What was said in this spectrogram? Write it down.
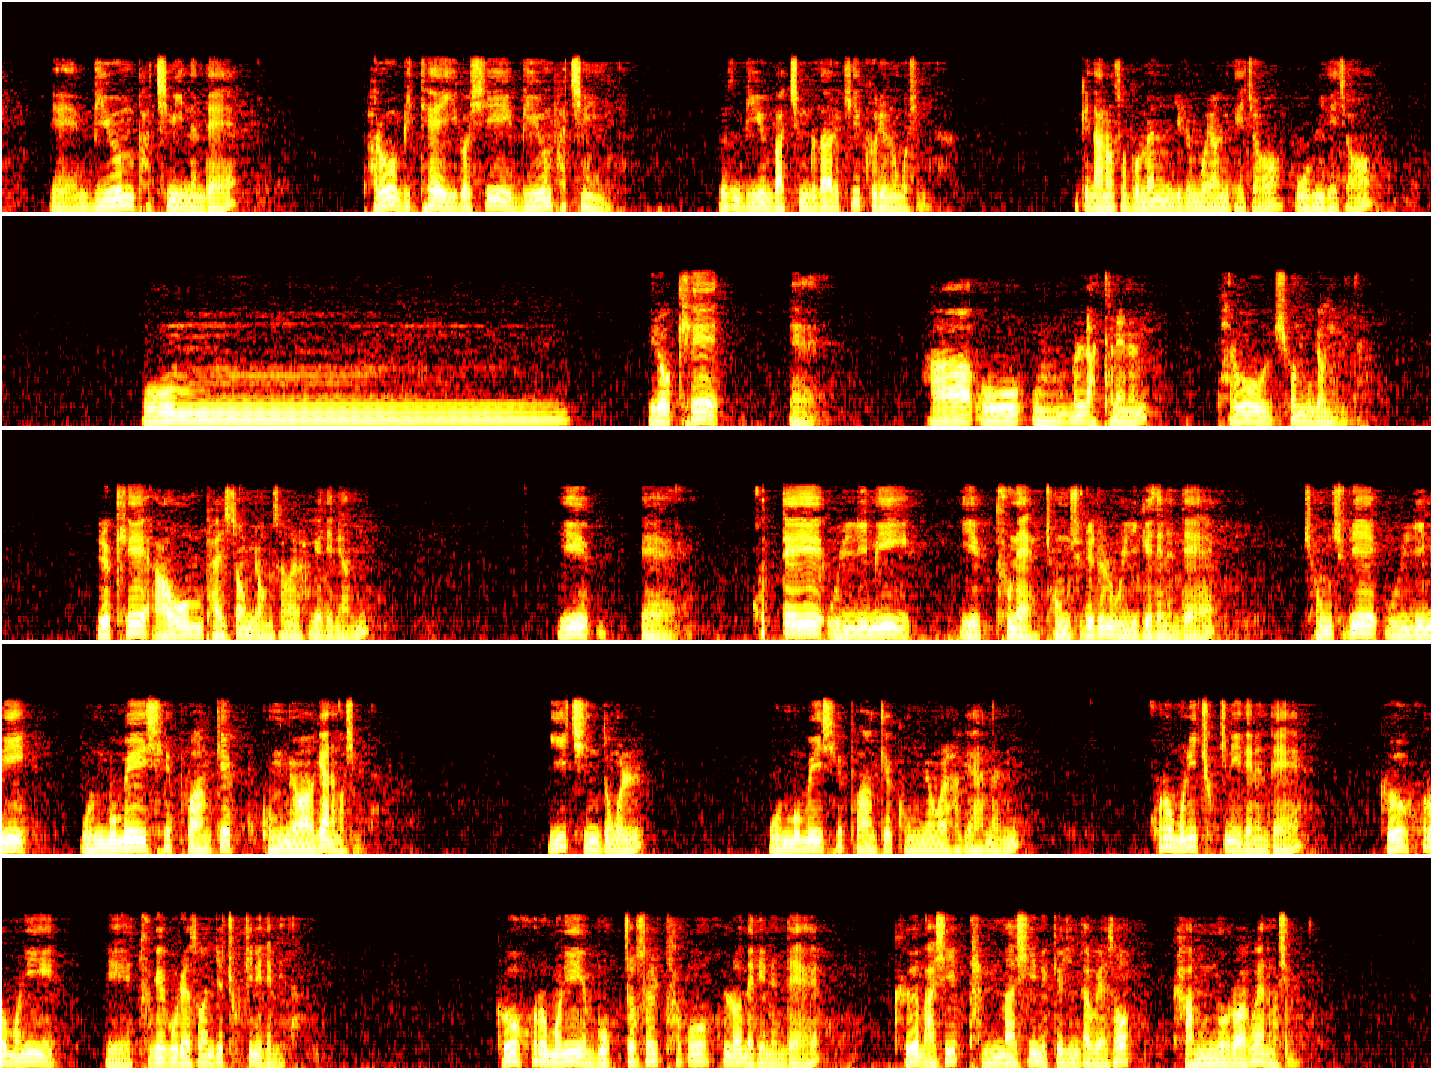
예, 미음 받침이 있는데 바로 밑에 이것이 미음 받침입니다. 이것은 미음 받침으로다 이렇게 그려놓은 것입니다. 이렇게 나눠서 보면 이런 모양이 되죠. 옴이 되죠. 옴 이렇게 예, 아, 오, 음을 나타내는 바로 시건무경입니다. 이렇게 아옴 발성 명상을 하게 되면 이 예, 콧대의 울림이 이 두뇌, 정수리를 울리게 되는데 정수리의 울림이 온몸의 세포와 함께 공명하게 하는 것입니다. 이 진동을 온몸의 세포와 함께 공명을 하게 하는 호르몬이 촉진이 되는데 그 호르몬이 두개골에서 이제 촉진이 됩니다. 그 호르몬이 목젖을 타고 흘러내리는데 그 맛이 단맛이 느껴진다고 해서 감노라고 하는 것입니다.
